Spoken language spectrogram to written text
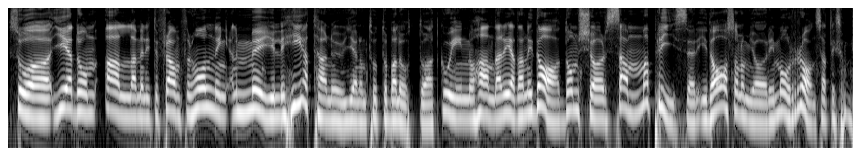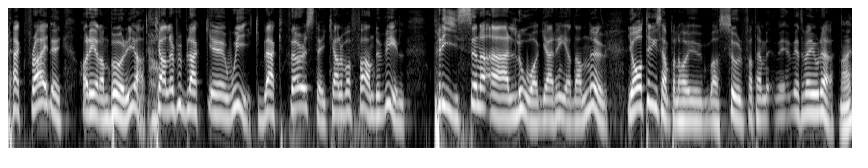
så ge dem alla med lite framförhållning en möjlighet här nu genom Toto Balutto att gå in och handla redan idag. De kör samma priser idag som de gör imorgon, så att liksom Black Friday har redan börjat. Kalla det för Black eh, Week, Black Thursday, kalla det vad fan du vill. Priserna är låga redan nu. Jag till exempel har ju bara surfat hem, vet du vad jag gjorde? Nej.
